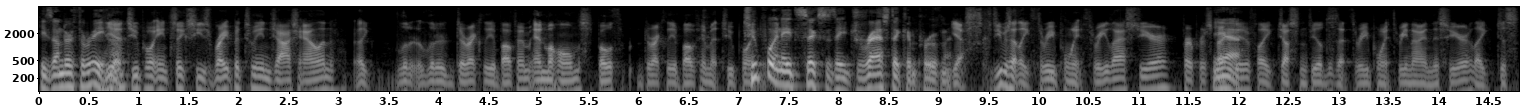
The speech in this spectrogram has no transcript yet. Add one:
He's under three, huh? Yeah, two point eight six. He's right between Josh Allen, like literally, directly above him, and Mahomes, both directly above him at two point. Two point eight six is a drastic improvement. Yes, because he was at like three point three last year. For perspective, like Justin Fields is at three point three nine this year. Like just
